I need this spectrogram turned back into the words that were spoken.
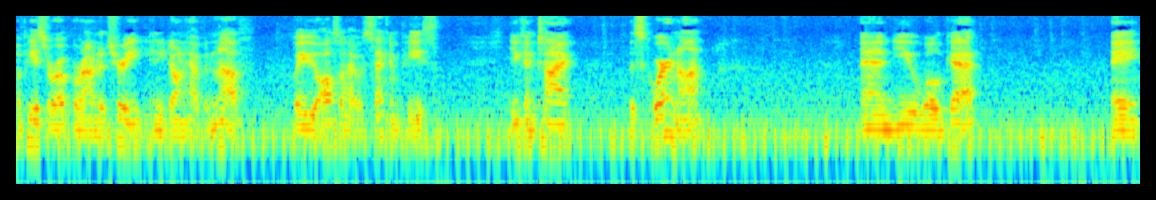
a piece of rope around a tree and you don't have enough, but you also have a second piece, you can tie the square knot and you will get a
